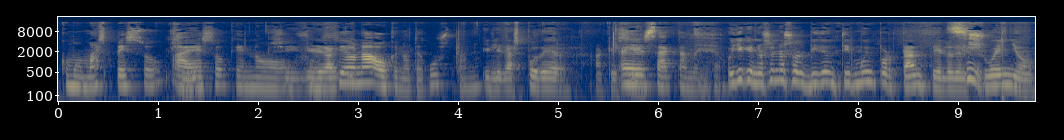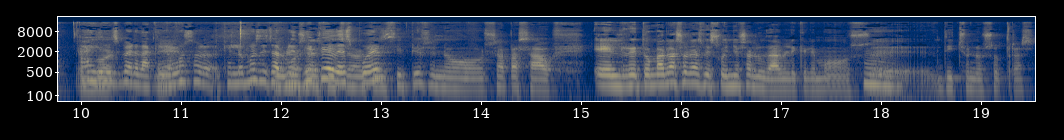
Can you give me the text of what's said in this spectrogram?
como más peso a eso que no Sí, das- funciona o que no te gusta, ¿no? Y le das poder a que sí. Exactamente. Oye, que no se nos olvide un tip muy importante, lo del Sí. sueño. Ay, es verdad, que, lo ¿eh? hemos, que lo hemos dicho Lo al principio y dicho Al después. principio se nos ha pasado. El retomar las horas de sueño saludable que le hemos Mm. eh, dicho nosotras.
